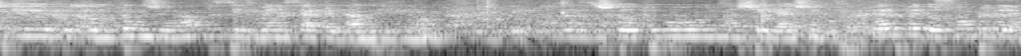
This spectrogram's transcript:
че ферtilността на жената се изменя всяка една година, защото нашия яйчен пубертет е точно определен.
